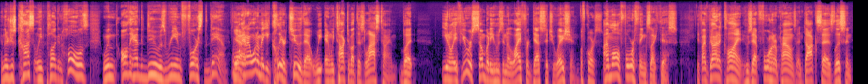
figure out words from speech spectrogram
and they're just constantly plugging holes when all they had to do was reinforce the dam. Well, Yeah. and I want to make it clear too that we and we talked about this last time, but you know, if you were somebody who's in a life or death situation, Of course. I'm all for things like this. If I've got a client who's at 400 pounds and doc says, listen,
